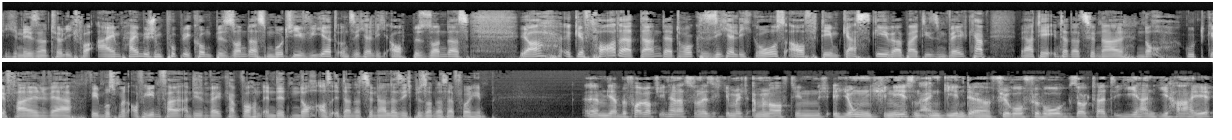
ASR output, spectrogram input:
Die Chinesen natürlich vor einem heimischen Publikum besonders motiviert und sicherlich auch besonders, ja, gefordert dann. Der Druck sicherlich groß auf dem Gastgeber bei diesem Weltcup. Wer hat dir international noch gut gefallen? Wer, wen muss man auf jeden Fall an diesem Weltcup-Wochenende noch aus internationaler Sicht besonders hervorheben? Ähm, ja, bevor wir auf die internationale Sicht gehen, möchte ich einmal noch auf den jungen Chinesen eingehen, der für Furore gesorgt hat, Yihan Yihae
